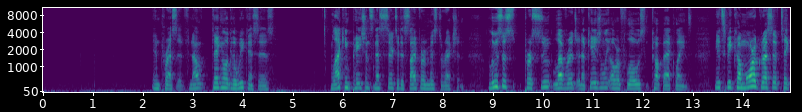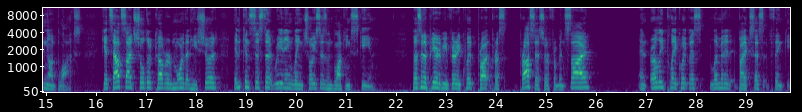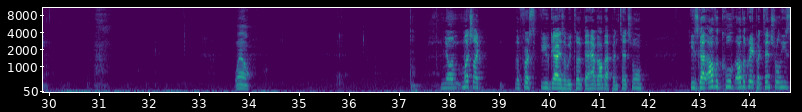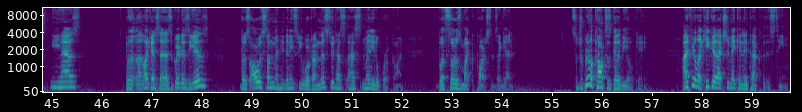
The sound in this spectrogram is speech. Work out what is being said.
Impressive. Now, taking a look at the weaknesses lacking patience necessary to decipher a misdirection, loses pursuit leverage, and occasionally overflows cutback lanes. Needs to become more aggressive taking on blocks. Gets outside shoulder covered more than he should. Inconsistent reading lane choices and blocking scheme. Doesn't appear to be very quick pro- processor from inside. And early play quickness limited by excessive thinking. Well, you know, much like the first few guys that we took that have all that potential, he's got all the cool, all the great potential he's he has. But uh, like I said, as great as he is, there's always something that, he, needs to be worked on. This dude has has many to work on, but so does Micah Parsons again. So Jabril Cox is gonna be okay. I feel like he could actually make an impact for this team.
